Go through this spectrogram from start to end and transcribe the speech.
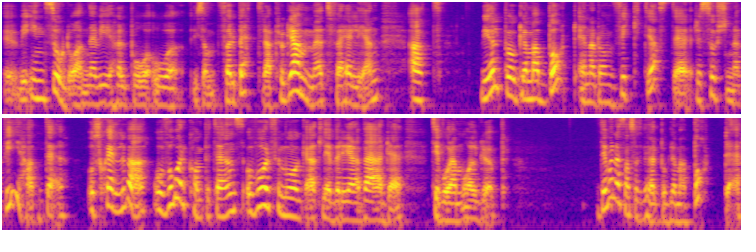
eh, vi insåg då när vi höll på att liksom förbättra programmet för helgen, att vi höll på att glömma bort en av de viktigaste resurserna vi hade, oss själva och vår kompetens och vår förmåga att leverera värde till vår målgrupp. Det var nästan så att vi höll på att glömma bort det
